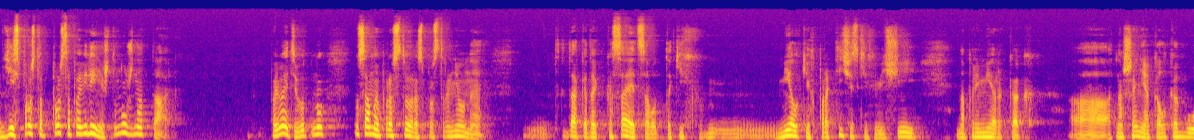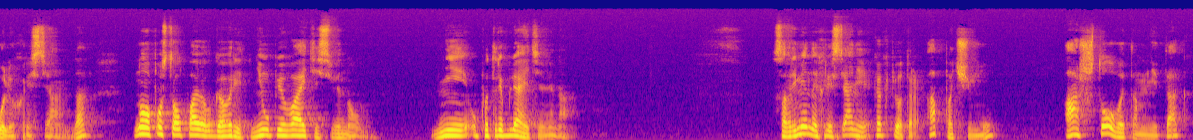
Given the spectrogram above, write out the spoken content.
есть просто, просто повеление, что нужно так. Понимаете, вот ну, ну самое простое, распространенное, когда, когда касается вот таких мелких практических вещей, например, как э, отношение к алкоголю христиан, да? Но апостол Павел говорит, не упивайтесь вином, не употребляйте вина. Современные христиане, как Петр, а почему? А что в этом не так?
